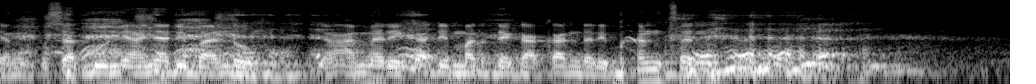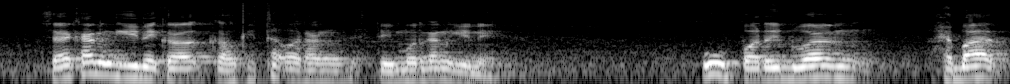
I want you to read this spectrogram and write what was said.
yang pusat dunianya di Bandung, yang Amerika dimerdekakan dari Banten. saya kan gini, kalau, kalau kita orang Timur kan gini, uh Pak Ridwan hebat,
